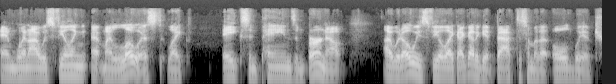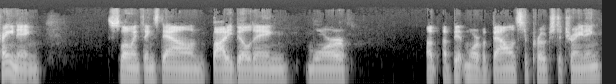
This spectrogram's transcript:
And when I was feeling at my lowest, like aches and pains and burnout, I would always feel like I got to get back to some of that old way of training, slowing things down, bodybuilding, more, a, a bit more of a balanced approach to training.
